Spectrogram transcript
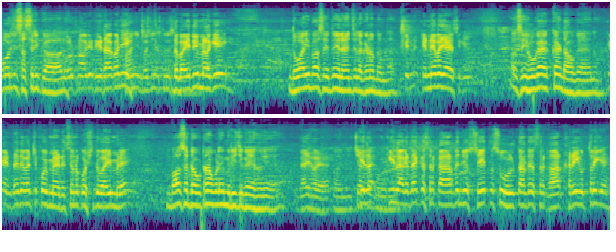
ਹੋਰ ਜੀ ਸਤਿ ਸ੍ਰੀ ਅਕਾਲ। ਹੋਰ ਸੁਣਾਓ ਜੀ ਠੀਕ ਠਾਕ ਹੋ ਜੀ? ਹਾਂਜੀ ਵਧੀਆ ਤੁਸੀਂ ਦਵਾਈ ਦੀ ਮਿਲ ਗਈ ਹੈ ਜੀ? ਦਵਾਈ ਬਸ ਇੱਦਾਂ ਹੀ ਲਾਈਨ 'ਚ ਲੱਗਣਾ ਪੈਂਦਾ। ਕਿੰਨੇ ਕਿੰਨੇ ਵਜੇ ਆਏ ਸੀਗੇ ਜੀ? ਅਸੀਂ ਹੋ ਗਿਆ 1 ਘੰਟਾ ਹੋ ਗਿਆ ਇਹਨੂੰ। ਘੰਟੇ ਦੇ ਵਿੱਚ ਕੋਈ ਮੈਡੀਸਿਨ ਕੁਝ ਦਵਾਈ ਮਿਲੇ? ਬਸ ਡਾਕਟਰਾਂ ਕੋਲੇ ਮਰੀਜ਼ ਗਏ ਹੋਏ ਆ। ਗਏ ਹੋਇਆ। ਹਾਂਜੀ, ਕੀ ਲ- ਕੀ ਲੱਗਦਾ ਕਿ ਸਰਕਾਰ ਦੇ ਜੋ ਸਿਹਤ ਸਹੂਲਤਾਂ ਤੇ ਸਰਕਾਰ ਖਰੀ ਉਤਰੀ ਹੈ?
